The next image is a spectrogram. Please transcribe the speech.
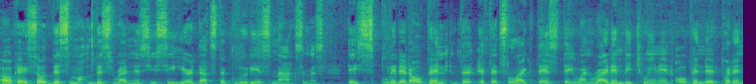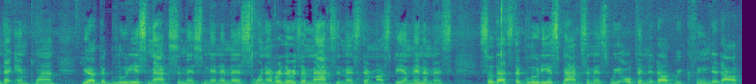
Okay, so this this redness you see here, that's the gluteus maximus. They split it open. The, if it's like this, they went right in between it, opened it, put in the implant. You have the gluteus maximus, minimus. Whenever there's a maximus, there must be a minimus. So that's the gluteus maximus. We opened it up, we cleaned it out.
